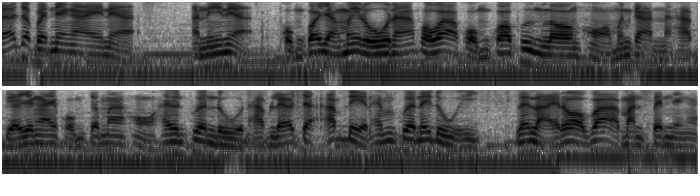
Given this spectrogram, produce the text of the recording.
แล้วจะเป็นยังไงเนี่ยอันนี้เนี่ยผมก็ยังไม่รู้นะ เพราะว่าผมก็เพิ่งลองห่อเหมือนกันนะครับ เดี๋ยวยังไงผมจะมาห่อให้เพื่อนๆดูนะครับ แล้วจะอัปเดตให้เพื่อนๆได้ดูอีกหลายๆรอบว่ามันเป็นยังไง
